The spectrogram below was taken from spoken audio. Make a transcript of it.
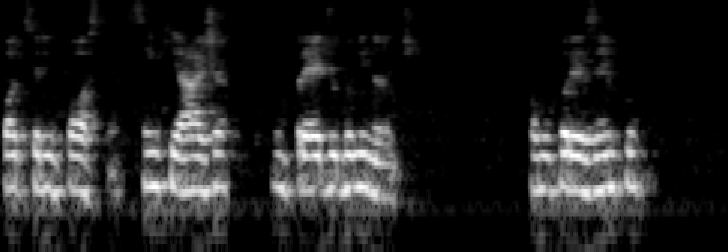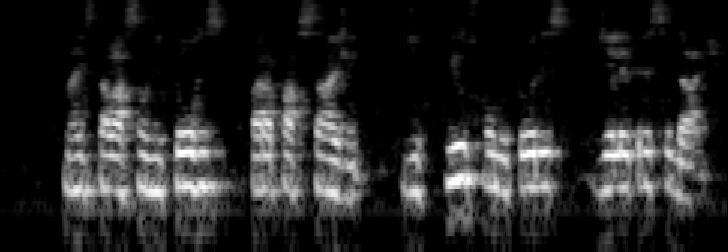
pode ser imposta sem que haja um prédio dominante, como, por exemplo, na instalação de torres para passagem de fios condutores de eletricidade.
